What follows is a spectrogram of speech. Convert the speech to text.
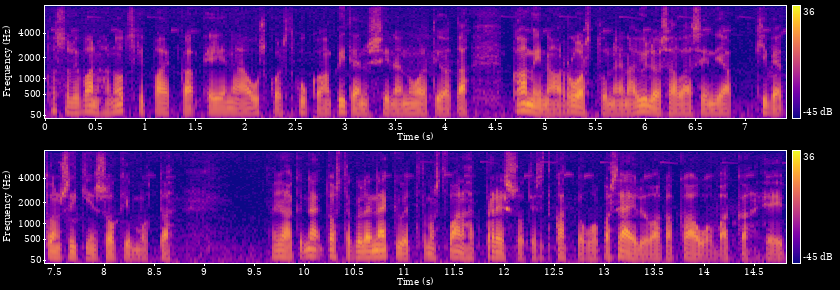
Tuossa oli vanha notskipaikka, ei enää uskoisi, kukaan pitänyt siinä nuotiota. Kamina on ruostuneena ylösalasin ja kivet on sikin sokin, mutta no jaa, nä, tosta kyllä näkyy, että tämmöiset vanhat pressot ja sitten kattohuopa säilyy aika kauan, vaikka ei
